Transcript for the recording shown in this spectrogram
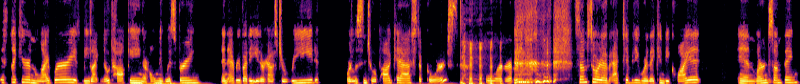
it's like you're in the library it'd be like no talking or only whispering. And everybody either has to read or listen to a podcast of course or some sort of activity where they can be quiet and learn something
